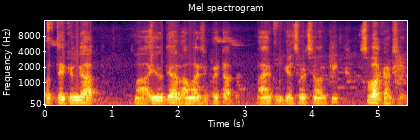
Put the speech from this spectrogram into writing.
ప్రత్యేకంగా మా అయోధ్య రామాజీపేట నాయకులు గెలిచి వచ్చిన వారికి శుభాకాంక్షలు.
